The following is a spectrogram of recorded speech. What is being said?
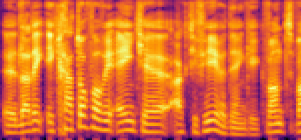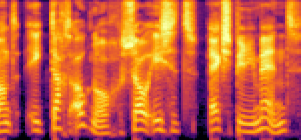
eh, laat ik, ik ga toch wel weer eentje activeren, denk ik. Want, want ik dacht ook nog, zo is het experiment.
